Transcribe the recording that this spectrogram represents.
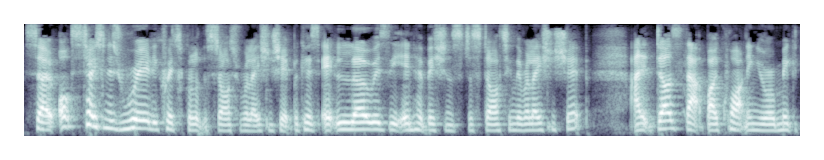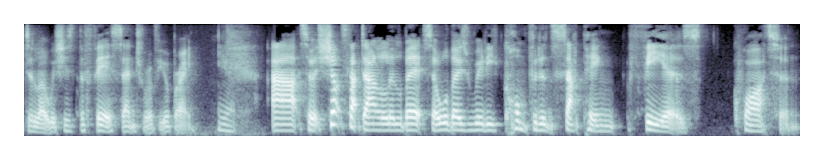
So oxytocin is really critical at the start of a relationship because it lowers the inhibitions to starting the relationship. And it does that by quietening your amygdala, which is the fear center of your brain. Yeah. Uh, so it shuts that down a little bit. So all those really confidence sapping fears quieten.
